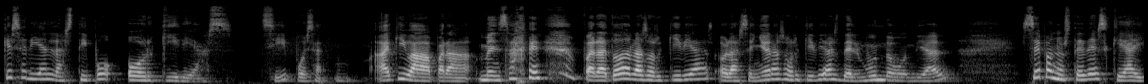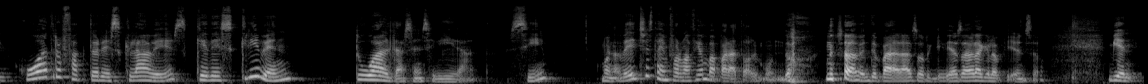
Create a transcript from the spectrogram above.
que serían las tipo orquídeas. Sí, pues aquí va para mensaje para todas las orquídeas o las señoras orquídeas del mundo mundial. Sepan ustedes que hay cuatro factores claves que describen tu alta sensibilidad. ¿Sí? Bueno, de hecho esta información va para todo el mundo, no solamente para las orquídeas, ahora que lo pienso. Bien,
